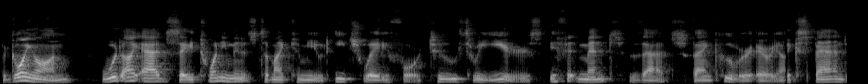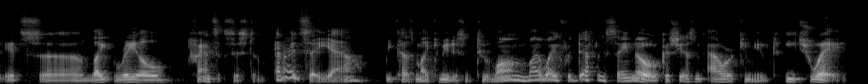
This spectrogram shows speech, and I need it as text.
But going on, would I add, say, 20 minutes to my commute each way for two, three years if it meant that Vancouver area expand its uh, light rail transit system? And I'd say, yeah, because my commute isn't too long. My wife would definitely say no because she has an hour commute each way.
